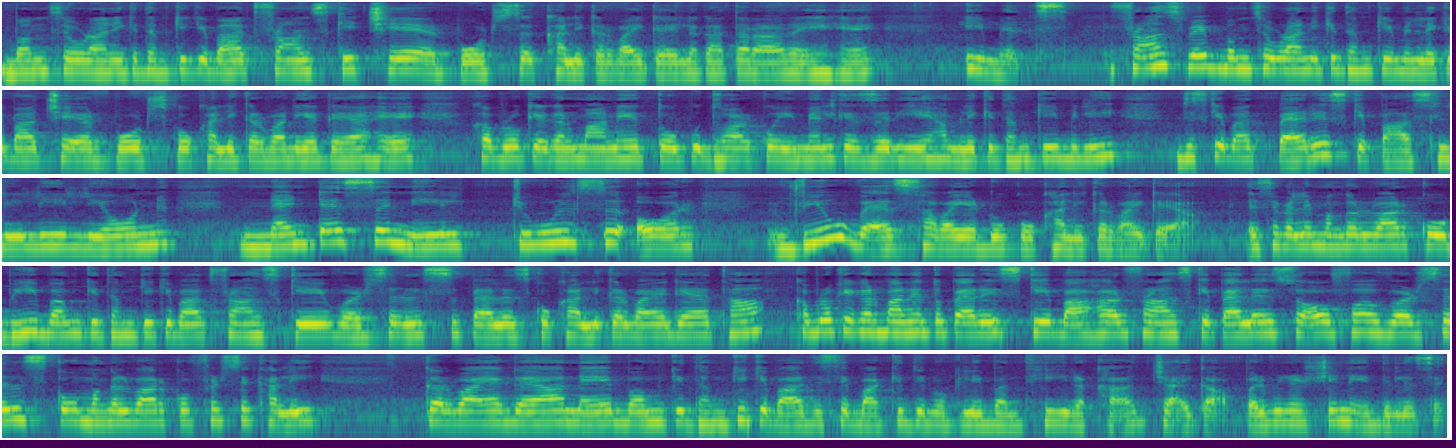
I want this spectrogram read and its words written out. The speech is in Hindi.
बम से उड़ाने की धमकी के बाद फ्रांस के छह एयरपोर्ट्स खाली करवाए गए, लगातार आ रहे हैं ईमेल्स। फ्रांस में बम से उड़ाने की धमकी मिलने के बाद छह एयरपोर्ट्स को खाली करवा लिया गया है। खबरों के अगर माने तो बुधवार को ईमेल के ज़रिए हमले की धमकी मिली, जिसके बाद पेरिस के पास लिली लियोन, नेंटेस, नील टूल्स और व्यू वेस्ट हवाई अड्डों को खाली करवाया गया। इससे पहले मंगलवार को भी बम की धमकी के बाद फ्रांस के वर्सल्स पैलेस को खाली करवाया गया था। खबरों के अगर माने तो पेरिस के बाहर फ्रांस के पैलेस ऑफ़ वर्सल्स को मंगलवार को फिर से खाली करवाया गया। नए बम की धमकी के बाद इसे बाकी दिनों के लिए बंद ही रखा जाएगा। परवीन सिंह नई दिल्ली से।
